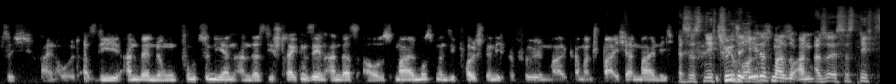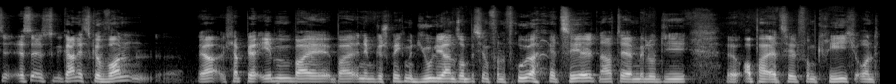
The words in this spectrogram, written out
sich reinholt. Also die Anwendungen funktionieren anders, die Strecken sehen anders aus. Mal muss man sie vollständig befüllen, mal kann man speichern, mal nicht. Es ist nichts es fühlt gewonnen. sich jedes Mal so an. Also es ist nichts, es ist gar nichts gewonnen. Ja, ich habe ja eben bei, bei in dem Gespräch mit Julian so ein bisschen von früher erzählt, nach der Melodie äh, Opa erzählt vom Krieg und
